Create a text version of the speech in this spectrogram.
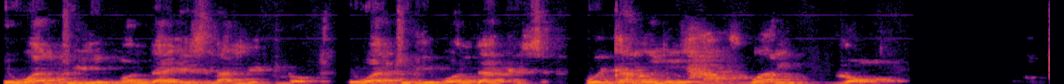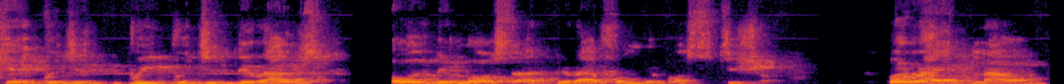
they want to live under Islamic law, they want to live under Christian. We can only have one law, okay, which is which derives all the laws that derive from the Constitution. But right now,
